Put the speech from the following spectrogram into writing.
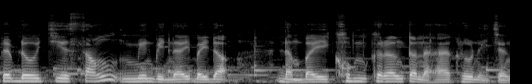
ប្រៀបដូចជាសង្ឃមានវិន័យបីដកដើម្បីឃុំក្រងតណ្ហាខ្លួនអីចឹង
